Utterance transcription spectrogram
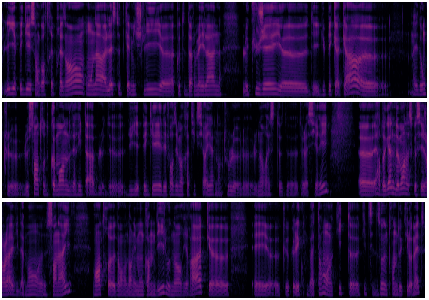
Les YPG sont encore très présents. On a à l'est de Kamishli, euh, à côté d'Armeilan, le QG euh, des, du PKK, euh, et donc le, le, centre de commande véritable de, du YPG et des forces démocratiques syriennes dans tout le, le, le nord-est de, de, la Syrie. Erdogan demande à ce que ces gens-là, évidemment, s'en aillent rentre dans, dans, les monts Kandil au nord Irak euh, et euh, que, que, les combattants quittent, quittent, cette zone de 32 km.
